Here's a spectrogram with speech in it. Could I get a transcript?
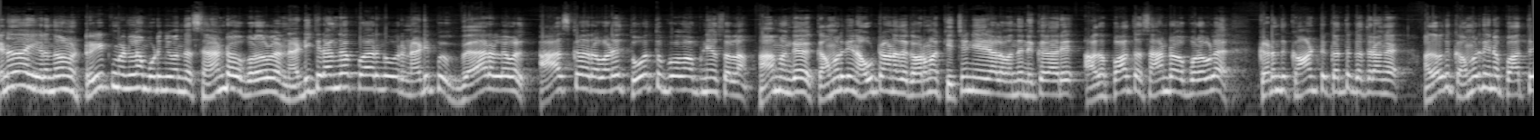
என்னதான் இருந்தாலும் ட்ரீட்மெண்ட்லாம் முடிஞ்சு வந்த சாண்டோ பொறுத்தவரை நடிக்கிறாங்க பாருங்க ஒரு நடிப்பு வேற லெவல் ஆஸ்கார் அவார்டே தோத்து போகும் அப்படின்னே சொல்லலாம். ஆமாங்க கமர்தீன் அவுட் ஆனதுக்கு அப்புறமா கிச்சன் ஏரியாவில் வந்து நிற்கிறாரு அதை பார்த்த சாண்டோ பொறுத்தவரை கடந்து காட்டு கத்து கத்துறாங்க. அதாவது கமர்தீனை பார்த்து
